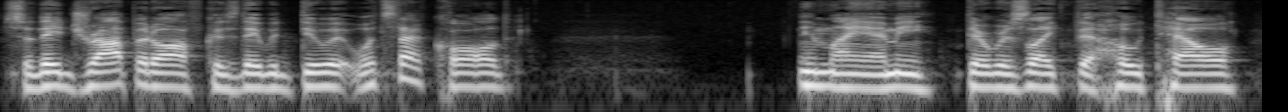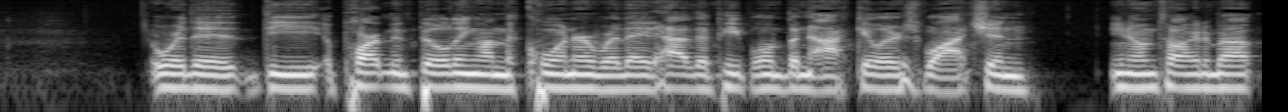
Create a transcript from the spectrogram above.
So they drop it off because they would do it. What's that called? In Miami, there was like the hotel or the the apartment building on the corner where they'd have the people in binoculars watching. You know what I'm talking about?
